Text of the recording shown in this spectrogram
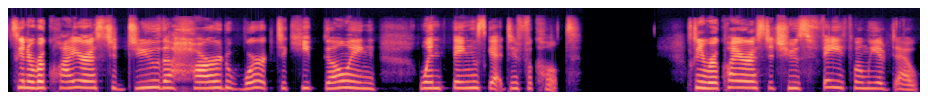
It's going to require us to do the hard work to keep going when things get difficult. It's going to require us to choose faith when we have doubt.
